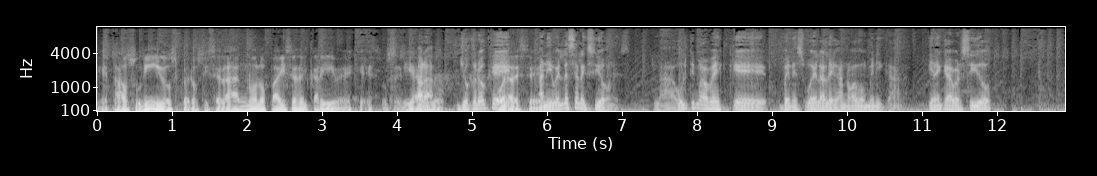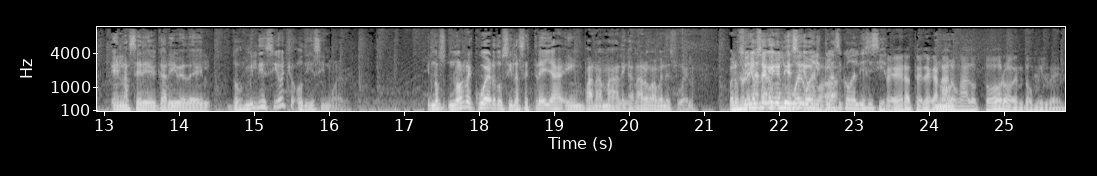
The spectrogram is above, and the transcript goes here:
en Estados Unidos, pero si se da en uno de los países del Caribe, eso sería Ahora, algo yo creo que fuera de serie. a nivel de selecciones, la última vez que Venezuela le ganó a Dominicana tiene que haber sido en la Serie del Caribe del 2018 o 19. No, no recuerdo si las estrellas en Panamá le ganaron a Venezuela. Pero ¿No yo sé que en el ganaron un juego 18. en el clásico del 17? Espérate, le ganaron a los toros en 2020.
